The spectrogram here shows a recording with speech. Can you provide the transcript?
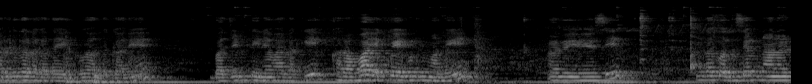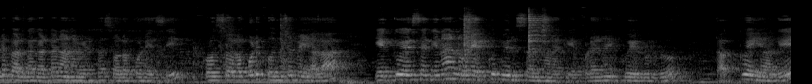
అరుగుదల కదా ఎక్కువ అందుకని బజ్జీలు తినే వాళ్ళకి రవ్వ ఎక్కువ వేయకూడదు మళ్ళీ. అవి వేసి ఇంకా కొద్దిసేపు నానబెట్టి ఒక అర్ధగంట నానబెడతా సోలపొడి వేసి. సోలపొడి కొంచెం వేయాలా? ఎక్కువ వేసాకినా నూనె ఎక్కువ పీరుస్తుంది మనకి. ఎప్పుడైనా ఎక్కువ వేయకూడదు. తక్కువ వేయాలి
